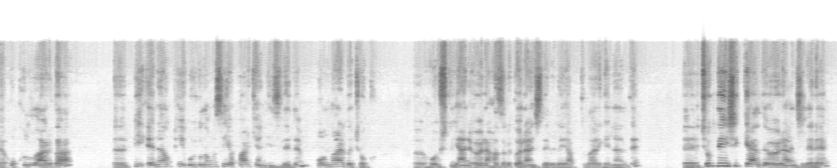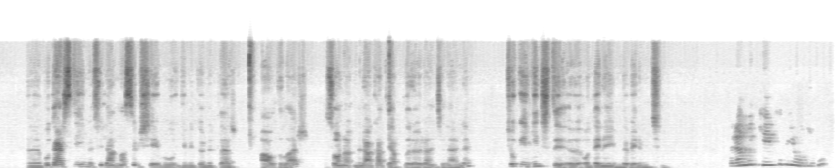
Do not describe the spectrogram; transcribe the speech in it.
e, okullarda e, bir NLP uygulaması yaparken izledim. Onlar da çok e, hoştu. Yani öğren hazırlık öğrencileriyle yaptılar genelde. E, çok değişik geldi öğrencilere. E, bu ders değil mi filan nasıl bir şey bu gibi dönütler aldılar. Sonra mülakat yaptılar öğrencilerle. Çok ilginçti e, o deneyim de benim için. Öğrenmek keyifli bir yolculuk.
